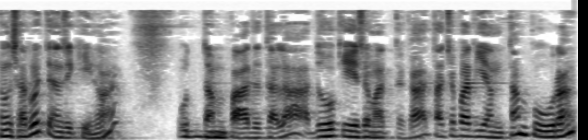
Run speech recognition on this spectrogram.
නමුත් සර්වඥාන්සේ කියනවා උද්දම් පාදතල අදෝකේසමත්තක තචපරියන්තම් පූරං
